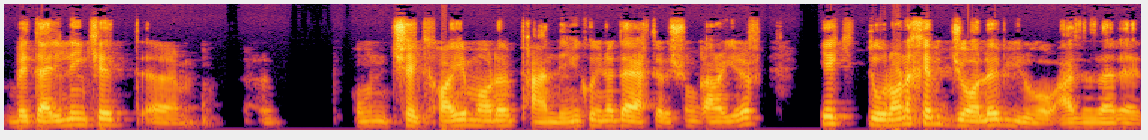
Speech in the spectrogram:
به دلیل اینکه اون چک های ما رو پندمیک و اینا در اختیارشون قرار گرفت یک دوران خیلی جالبی رو از نظر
